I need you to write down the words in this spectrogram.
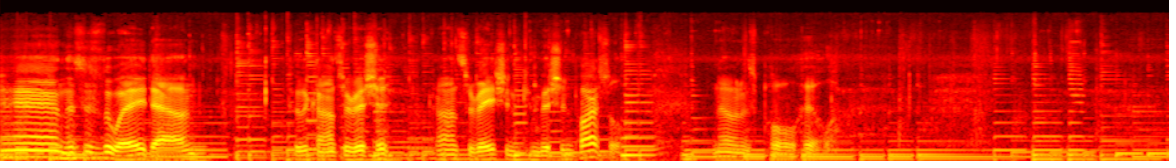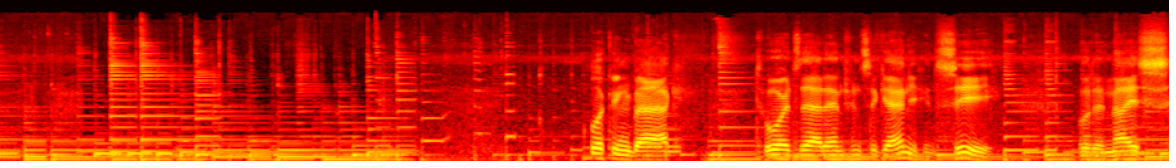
And this is the way down to the Conservation, Conservation Commission parcel, known as Pole Hill. Looking back towards that entrance again, you can see what a nice,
